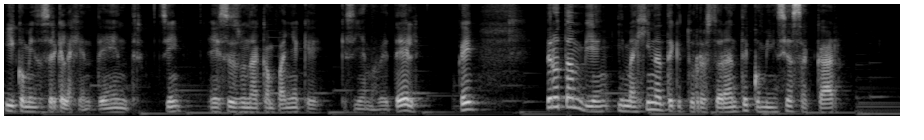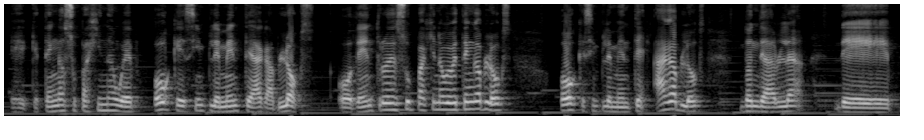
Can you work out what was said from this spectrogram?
y comienza a hacer que la gente entre, ¿sí? Esa es una campaña que, se llama BTL, ¿ok? Pero también imagínate que tu restaurante comience a sacar, eh, que tenga su página web o que simplemente haga blogs, o dentro de su página web tenga blogs, o que simplemente haga blogs donde habla de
